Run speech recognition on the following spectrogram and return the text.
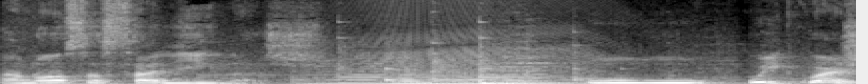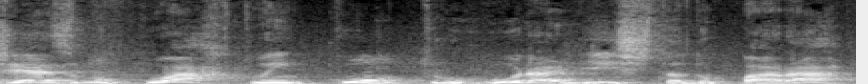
a nossa Salinas. O 54º Encontro Ruralista do Pará,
